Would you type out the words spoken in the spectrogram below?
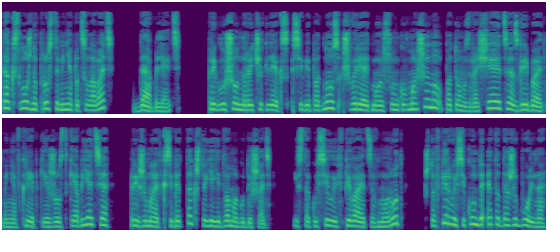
Так сложно просто меня поцеловать? Да, блядь. Приглушенно рычит Лекс себе под нос, швыряет мою сумку в машину, потом возвращается, сгребает меня в крепкие жесткие объятия, прижимает к себе так, что я едва могу дышать, и с такой силой впивается в мой рот, что в первые секунды это даже больно.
